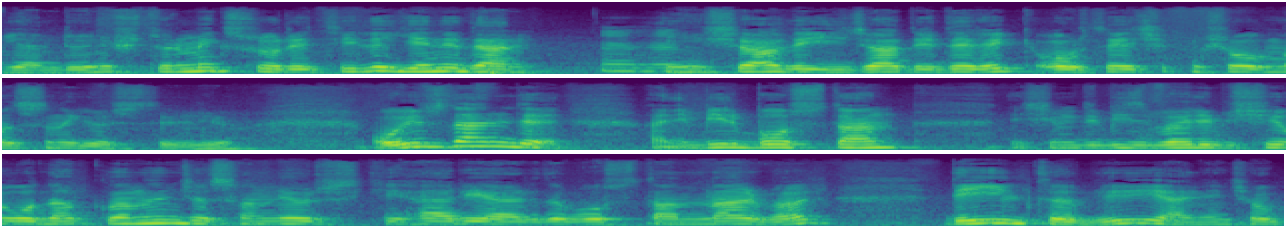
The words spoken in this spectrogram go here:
yani dönüştürmek suretiyle yeniden hı hı. inşa ve icat ederek ortaya çıkmış olmasını gösteriyor. O yüzden de hani bir bostan şimdi biz böyle bir şeye odaklanınca sanıyoruz ki her yerde bostanlar var. Değil tabii yani çok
